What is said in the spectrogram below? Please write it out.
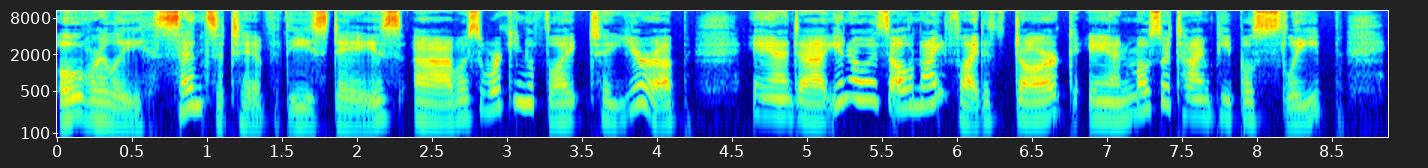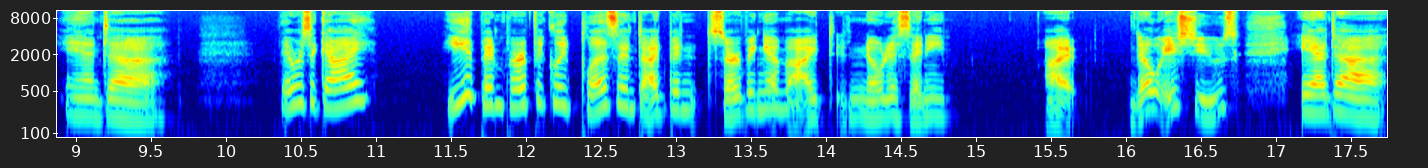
overly sensitive these days. Uh, I was working a flight to Europe, and uh, you know, it's all night flight. It's dark, and most of the time people sleep. And uh, there was a guy. He had been perfectly pleasant. I'd been serving him. I didn't notice any, I no issues. And uh,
